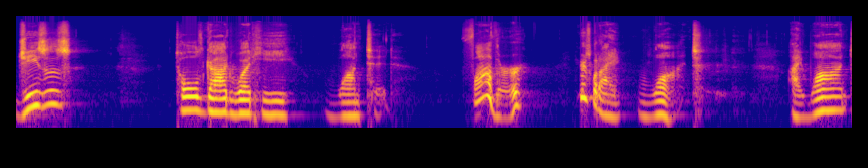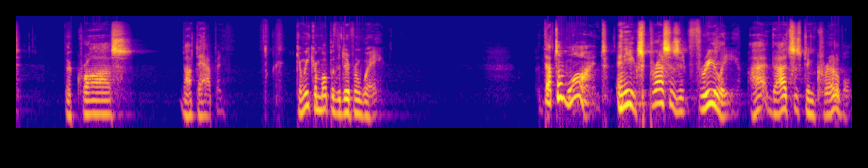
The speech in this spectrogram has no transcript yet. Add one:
Jesus told God what he wanted. Father, here's what I want I want the cross not to happen. Can we come up with a different way? That's a want. And he expresses it freely. I, that's just incredible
